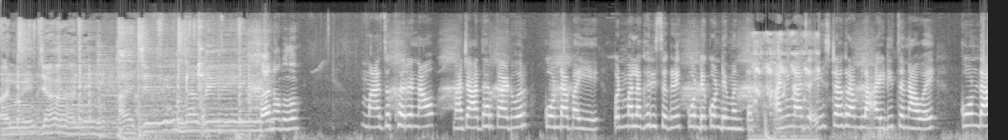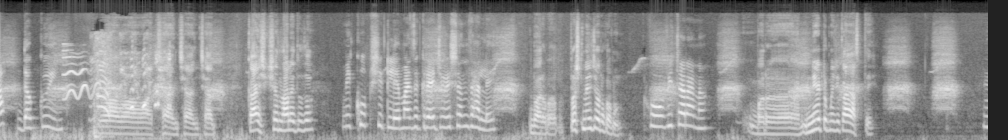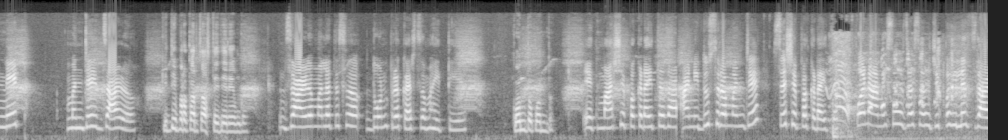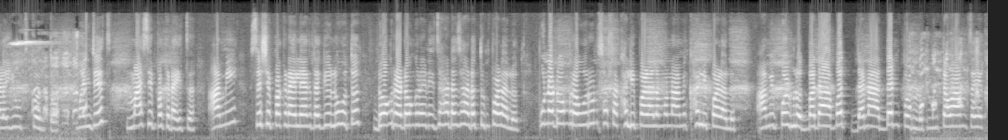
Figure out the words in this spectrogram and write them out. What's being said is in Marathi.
अनजाने अजनबी काय नाव तुझं? माझं खरं नाव माझ्या आधार कार्डवर कोंडाबाई आहे. पण मला घरी सगळे कोंडे कोंडे म्हणतात. आणि माझं इंस्टाग्रामला आय डीचं नाव आहे कोंडा द क्वीन. वा वा वा छान छान छान. काय शिक्षण झालंय तुझं? मी खूप शिकले. माझं ग्रॅज्युएशन झालंय. बरं बरं बरं. प्रश्न विचारू का मग? हो विचारा ना. बरं नेट म्हणजे काय असते? नेट म्हणजे जाळं. किती प्रकारचं असते ते नेमकं? जाळं मला तसं दोन प्रकारचं माहिती आहे. कोणतं कोणतं? एक मासे पकडायचं जाळ आणि दुसरं म्हणजे सशे पकडायचं. पण आम्ही सहजासहजी पहिलेच जाळं यूज करतो. म्हणजेच मासे पकडायचं. आम्ही सशे पकडायला एकदा गेलो होतो डोंगरा डोंगराने झाडा झाडातून पळालोत. पुन्हा डोंगरावरून ससा खाली पळाला म्हणून आम्ही खाली पळालोत. आम्ही पडलोत बदाबद दना दन पडलोत. मग तेव्हा आमचा एक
